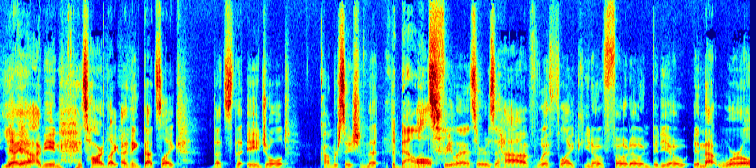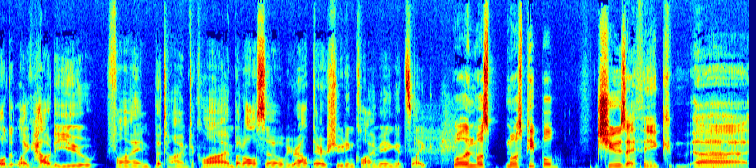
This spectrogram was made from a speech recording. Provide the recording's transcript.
Yeah. Okay. Yeah. I mean, it's hard. Like, I think that's like, that's the age old conversation that The balance all freelancers have with like, you know, photo and video in that world. Like, how do you find the time to climb? But also, you're out there shooting climbing. It's like, Well, and most most people choose, I think, uh,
